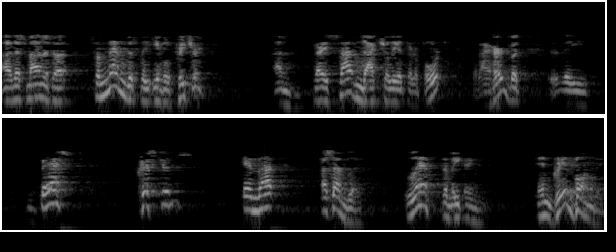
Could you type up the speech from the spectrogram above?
Uh, this man is a tremendously able preacher, and very saddened actually at the report that I heard, but the best Christians in that assembly left the meeting in great bondage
